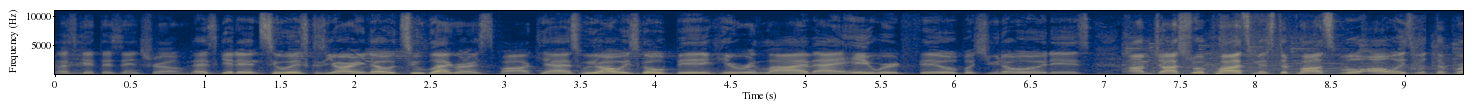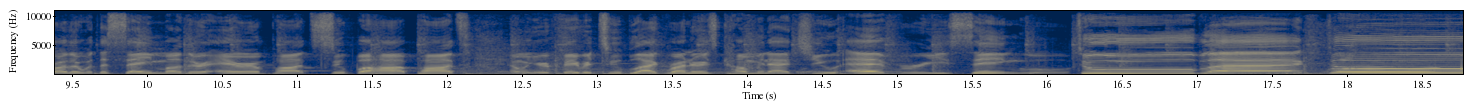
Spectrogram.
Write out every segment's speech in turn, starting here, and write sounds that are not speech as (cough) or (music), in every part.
Let's get this intro. Let's get into it because you already know Two Black Runners podcast. We always go big. Here we're live at Hayward Field, but you know who it is. I'm Joshua Potts, Mr. Possible, always with the brother with the same mother, Aaron Potts, Super Hot Potts, and one of your favorite two black runners coming at you every single Two black. Tuesday.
